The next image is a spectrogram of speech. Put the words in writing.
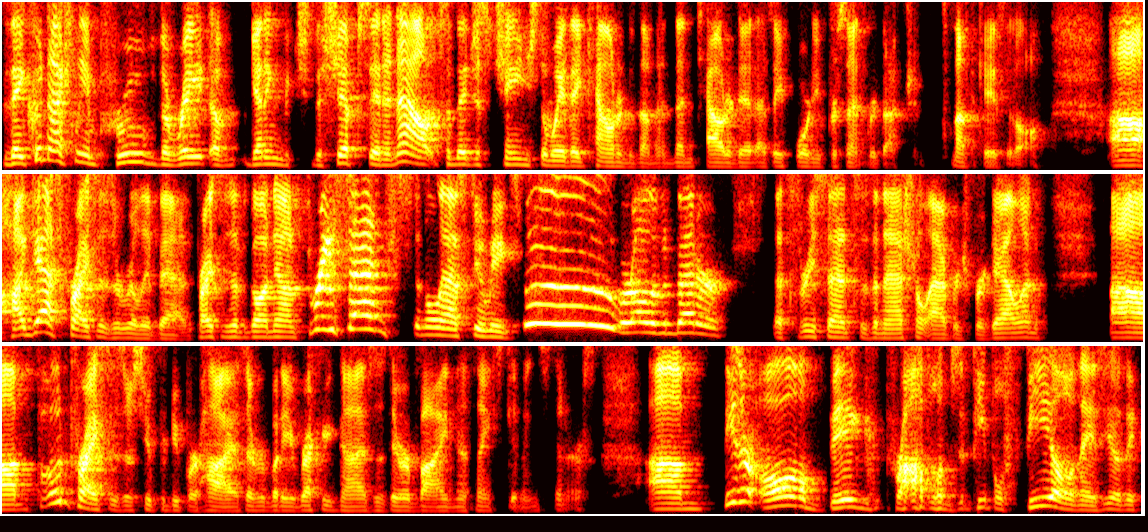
they couldn't actually improve the rate of getting the ships in and out. So they just changed the way they counted them and then touted it as a 40% reduction. It's not the case at all. Uh, high gas prices are really bad. Prices have gone down three cents in the last two weeks. Woo! We're all living better. That's three cents is the national average per gallon. Um, food prices are super duper high, as everybody recognizes they were buying their Thanksgiving dinners. Um, these are all big problems that people feel, and they, you know, the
